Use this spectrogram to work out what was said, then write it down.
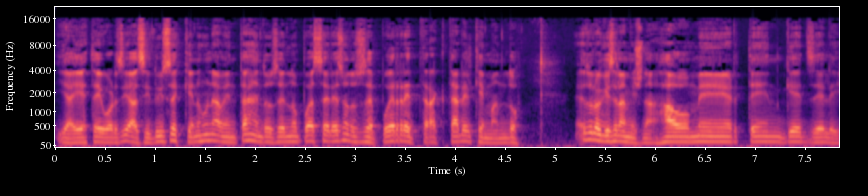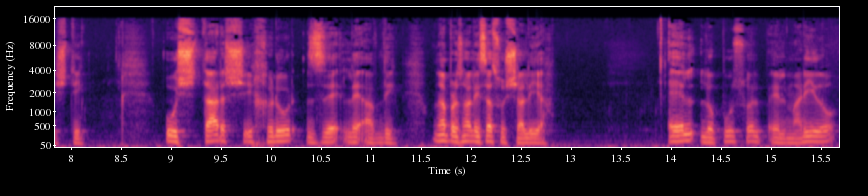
Y ahí está divorciada. Si tú dices que no es una ventaja, entonces él no puede hacer eso, entonces se puede retractar el que mandó. Eso es lo que dice la Mishnah. Haomer ten get Ushtar shichrur ze abdi. Una persona le dice su shalías. Él lo puso el, marido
